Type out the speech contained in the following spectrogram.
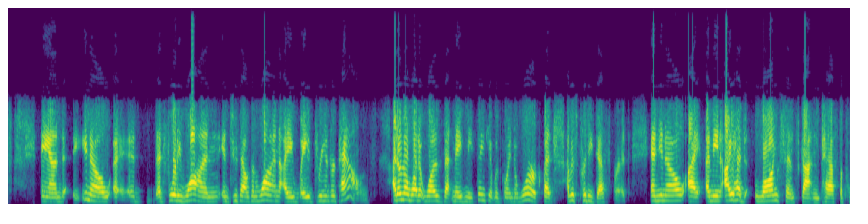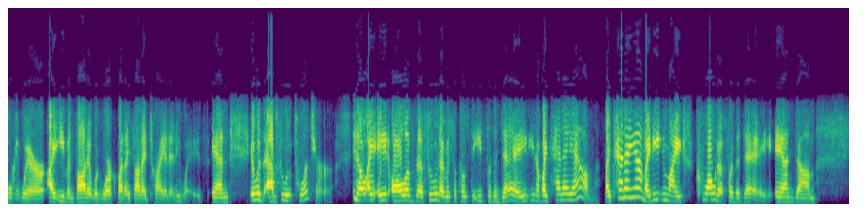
and you know, at, at 41 in 2001, I weighed 300 pounds. I don't know what it was that made me think it was going to work, but I was pretty desperate. And you know, I I mean, I had long since gotten past the point where I even thought it would work, but I thought I'd try it anyways. And it was absolute torture. You know, I ate all of the food I was supposed to eat for the day, you know, by 10 a.m. By 10 a.m., I'd eaten my quota for the day. And um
